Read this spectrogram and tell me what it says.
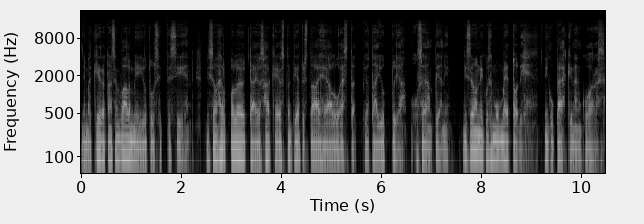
niin mä kirjoitan sen valmiin jutun sitten siihen. Niin se on helppo löytää, jos hakee jostain tietystä aihealueesta jotain juttuja useampia, niin niin se on niinku se mun metodi niinku pähkinänkuoressa.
